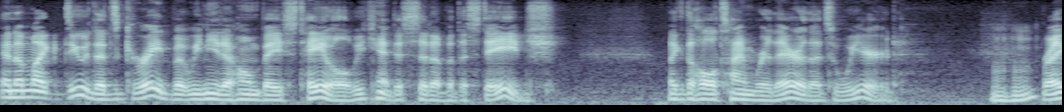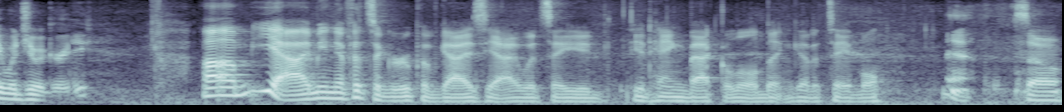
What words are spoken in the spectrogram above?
And I'm like, dude, that's great, but we need a home base table. We can't just sit up at the stage, like the whole time we're there. That's weird, right? Would you agree? Um, yeah, I mean, if it's a group of guys, yeah, I would say you'd you'd hang back a little bit and get a table. Yeah. So,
